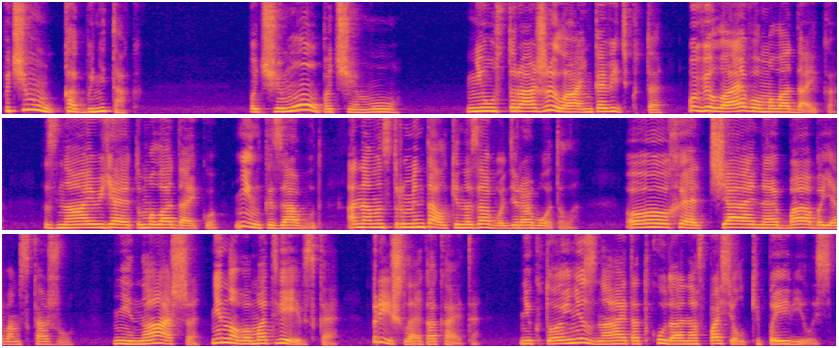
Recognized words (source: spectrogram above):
Почему как бы не так? Почему, почему? Не усторожила Анька Витьку-то. Увела его молодайка. Знаю я эту молодайку. Нинка зовут. Она в инструменталке на заводе работала. Ох, отчаянная баба, я вам скажу. Не наша, не новоматвеевская. Пришлая какая-то. Никто и не знает, откуда она в поселке появилась.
